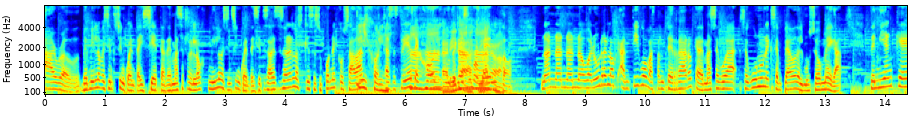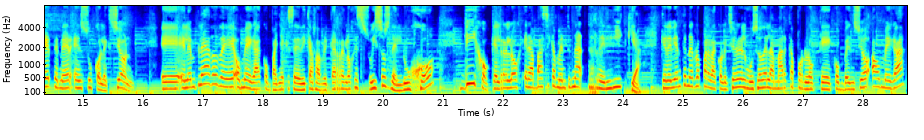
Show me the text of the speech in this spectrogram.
Arrow de 1957. Además, el reloj 1957, ¿sabes? Esos eran los que se supone que usaban Híjole. las estrellas de. Hollywood en ese claro. momento. No, no, no, no. Bueno, un reloj antiguo, bastante raro, que además, según un ex empleado del Museo Omega, tenían que tener en su colección. Eh, el empleado de Omega, compañía que se dedica a fabricar relojes suizos de lujo, dijo que el reloj era básicamente una reliquia, que debían tenerlo para la colección en el Museo de la Marca, por lo que convenció a Omega,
